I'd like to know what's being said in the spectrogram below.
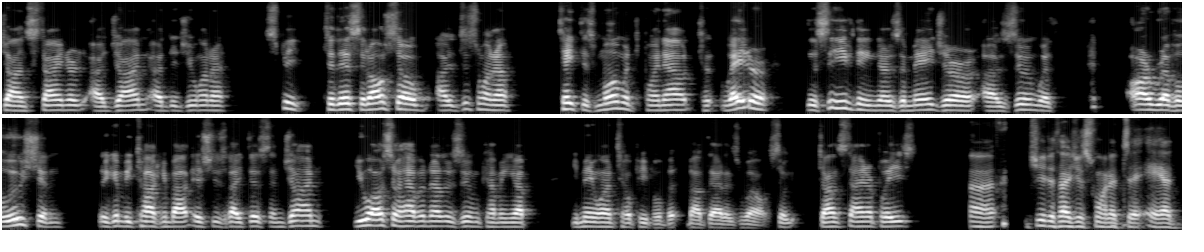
John Steiner. Uh, John, uh, did you want to speak to this. And also, I just want to take this moment to point out to, later this evening, there's a major uh, Zoom with Our Revolution. They're going to be talking about issues like this. And John, you also have another Zoom coming up. You may want to tell people about that as well. So, John Steiner, please. Uh, Judith, I just wanted to add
